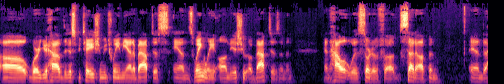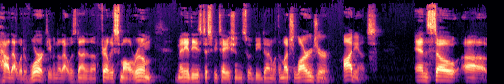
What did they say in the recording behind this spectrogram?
uh, where you have the disputation between the Anabaptists and Zwingli on the issue of baptism and, and how it was sort of uh, set up and, and how that would have worked, even though that was done in a fairly small room. Many of these disputations would be done with a much larger audience. And so, uh,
